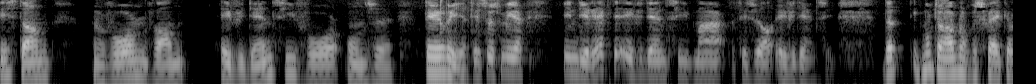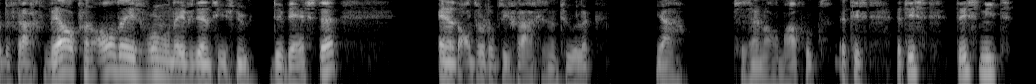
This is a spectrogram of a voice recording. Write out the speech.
is dan een vorm van evidentie voor onze theorie. Het is dus meer indirecte evidentie, maar het is wel evidentie. Dat, ik moet dan ook nog bespreken de vraag welk van al deze vormen van evidentie is nu de beste. En het antwoord op die vraag is natuurlijk, ja, ze zijn allemaal goed. Het is, het is, het is niet,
